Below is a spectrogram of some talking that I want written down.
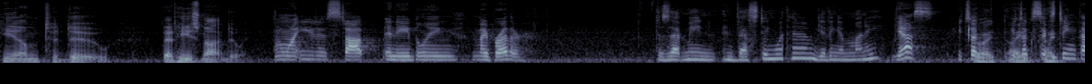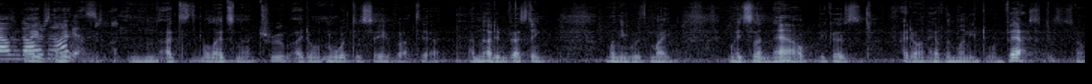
him to do that he's not doing? I want you to stop enabling my brother. Does that mean investing with him, giving him money? Yes. He took, All right, he I- took $16,000 in I- August. Mm, That's, well, that's not true. I don't know what to say about that. I'm not investing money with my, my son now because I don't have the money to invest. So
